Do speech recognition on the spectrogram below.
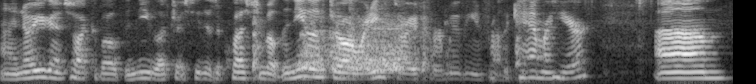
And I know you're going to talk about the knee lifter. I see there's a question about the knee lifter already. Sorry for moving in front of the camera here. Um,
